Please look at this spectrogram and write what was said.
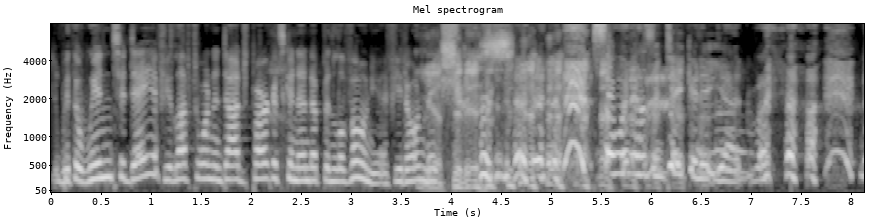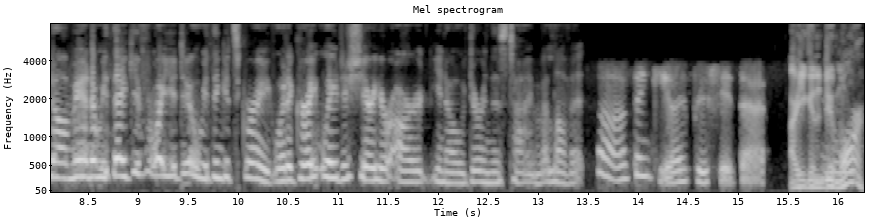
With a win today, if you left one in Dodge Park, it's going to end up in Livonia if you don't make Yes, sure it is. someone hasn't taken it yet. But no, Amanda, we thank you for what you do. We think it's great. What a great way to share your art, you know, during this time. I love it. Oh, thank you. I appreciate that. Are you going to do more?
